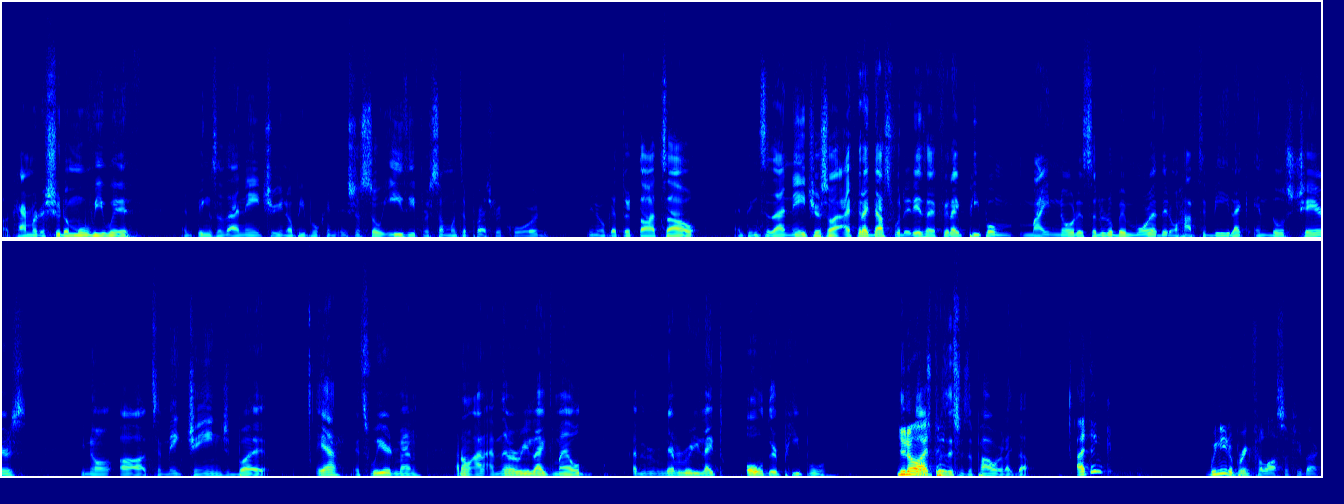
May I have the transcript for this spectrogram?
a camera to shoot a movie with and things of that nature you know people can it's just so easy for someone to press record you know get their thoughts out and things of that nature so i feel like that's what it is i feel like people might notice a little bit more that they don't have to be like in those chairs you know uh to make change but yeah it's weird man i don't I, i've never really liked my old i've never really liked older people you know, I those think, positions of power like that I think we need to bring philosophy back.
